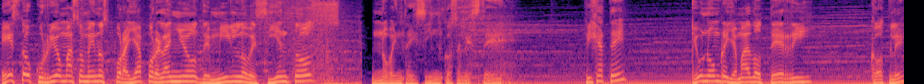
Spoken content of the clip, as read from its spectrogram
Esto ocurrió más o menos por allá por el año de 1995, Celeste. Fíjate que un hombre llamado Terry Kotle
